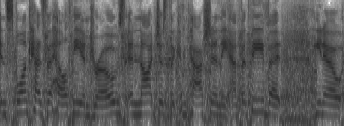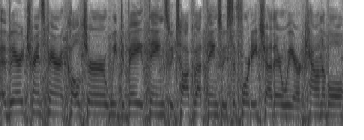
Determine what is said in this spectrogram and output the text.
and Splunk has the healthy in droves, and not just the compassion and the empathy, but you know, a very transparent culture. We debate things, we talk about things, we support each other, we are accountable,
